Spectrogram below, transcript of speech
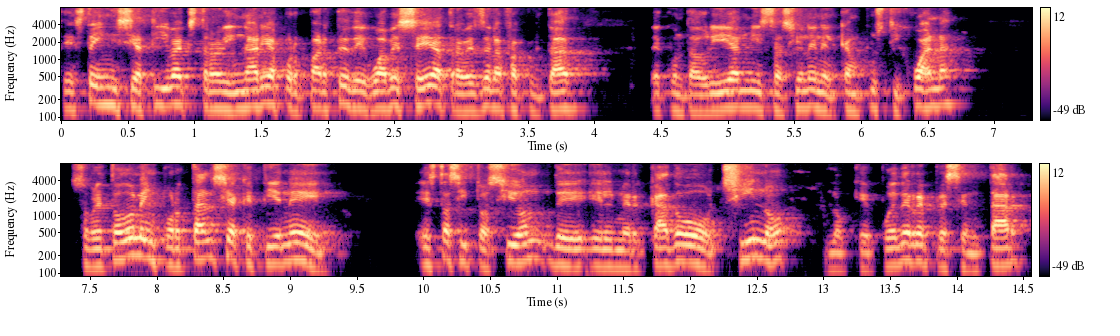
de esta iniciativa extraordinaria por parte de UABC a través de la Facultad de Contaduría y Administración en el campus Tijuana, sobre todo la importancia que tiene esta situación del mercado chino, lo que puede representar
